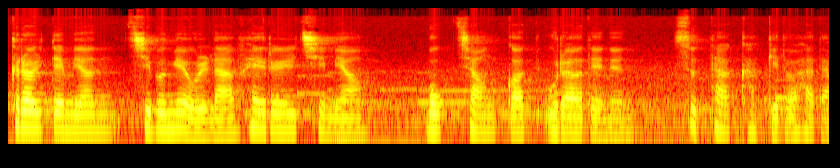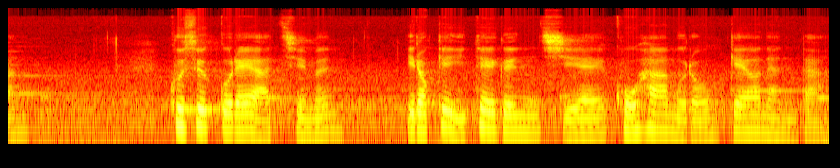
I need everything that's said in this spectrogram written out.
그럴 때면 지붕에 올라 회를 치며 목청껏 울어대는 수탉 같기도 하다. 구슬골의 아침은 이렇게 이태근 씨의 고함으로 깨어난다.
